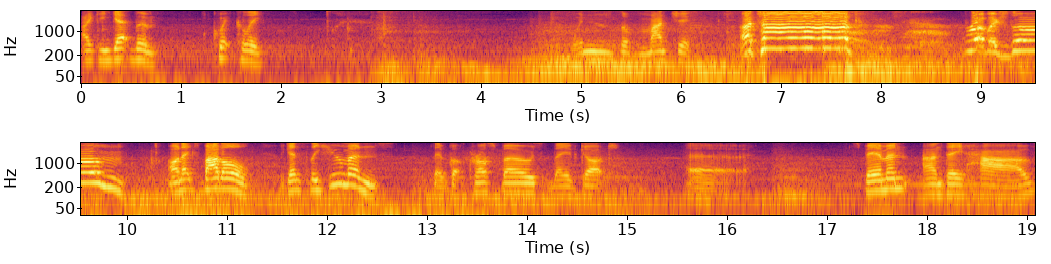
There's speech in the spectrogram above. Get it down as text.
I can get them quickly. Winds of magic. Attack! Rubbish them! Our next battle against the humans. They've got crossbows, they've got uh, spearmen, and they have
